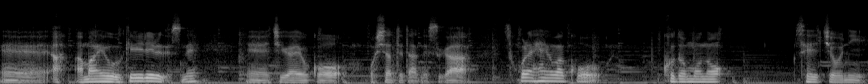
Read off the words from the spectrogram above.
えーあ甘えを受け入れるですね、えー違いをこうおっしゃってたんですがそこら辺はこう子どもの成長に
